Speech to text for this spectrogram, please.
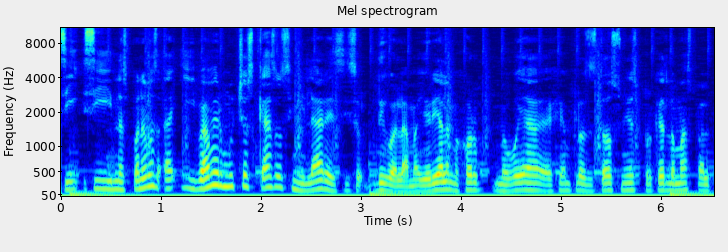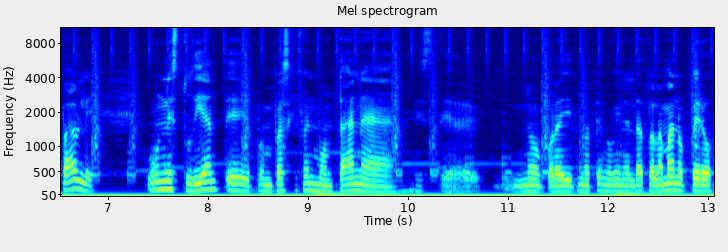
si, si nos ponemos, y va a haber muchos casos similares, y digo, la mayoría a lo mejor me voy a ejemplos de Estados Unidos porque es lo más palpable. Un estudiante, pues me parece que fue en Montana, este, no, por ahí no tengo bien el dato a la mano, pero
